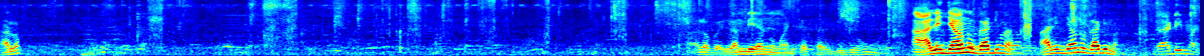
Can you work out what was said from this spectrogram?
હાલો. હાલો ભાઈ લંબી હનુમાન છે હોય, બીજું શું હા આ હાલીને જવાનું ગાડીમાં. હાલીને જવાનું ગાડીમાં. ગાડીમાં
